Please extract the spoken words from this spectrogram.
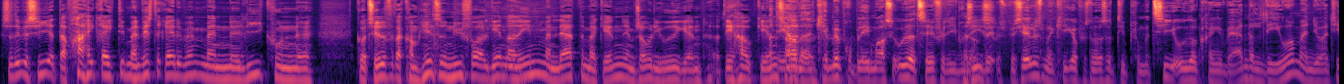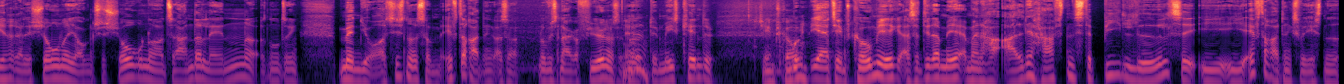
Så det vil sige, at der var ikke rigtigt, man vidste ikke rigtigt, hvem man øh, lige kunne øh, gå til, for der kom hele tiden nye folk ind, og inden man lærte dem at kende, jamen, så var de ude igen. Og det har jo Og det har været et kæmpe problem også udadtil, fordi Præcis. specielt hvis man kigger på sådan noget som diplomati ude omkring i verden, der lever man jo af de her relationer i organisationer og til andre lande og sådan nogle ting. Men jo også i sådan noget som efterretning, altså når vi snakker fyring og sådan Ja. noget, den mest kendte James Comey. Ja, James Comey, ikke? Altså det der med, at man har aldrig haft en stabil ledelse i, i efterretningsvæsenet.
